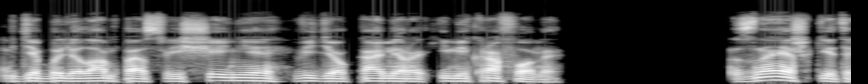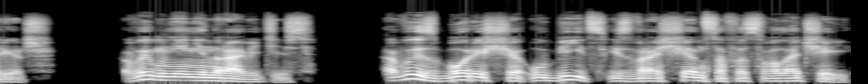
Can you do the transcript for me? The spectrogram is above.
где были лампы освещения, видеокамеры и микрофоны. Знаешь, Китридж, вы мне не нравитесь. Вы сборище убийц, извращенцев и сволочей.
